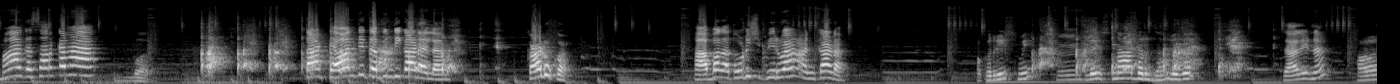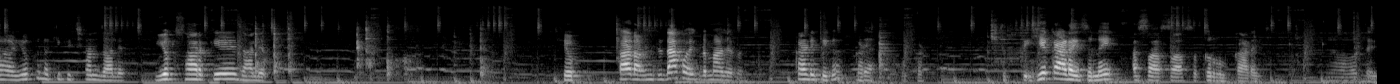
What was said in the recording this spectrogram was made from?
माग सारखा ना. बर. ताट ठेवा तिथं बुंदी काढायला. काढू का? हा बघा थोडीशी फिरवा आणि काढा. अगं रेशमी लय नादर झालं ग. झाली ना? हा एक ना किती छान झाले एक सारखे झालेत. हे काढा आणि ते दाखवा इकडे माझ्याकडे. काढते का द्या. काढ. ते- हे काढायचं नाही असं असं असं करून काढायचं. हा, होतंय.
